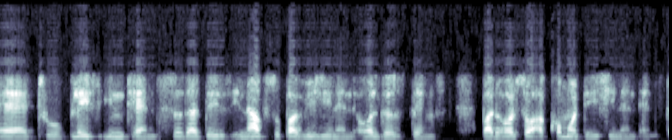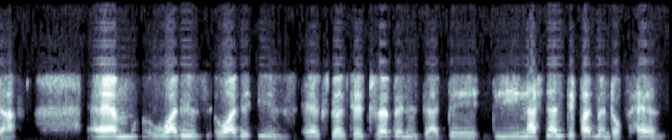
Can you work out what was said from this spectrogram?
uh, to place interns so that there is enough supervision and all those things, but also accommodation and, and stuff. Um, what is what is expected to happen is that the, the National Department of Health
